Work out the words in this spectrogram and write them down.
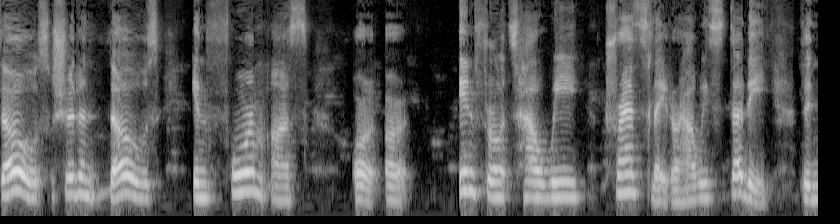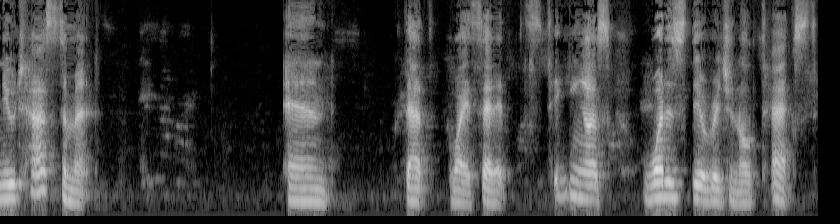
those, shouldn't those inform us or, or influence how we translate or how we study the New Testament? And that's why I said it. It's taking us what is the original text.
